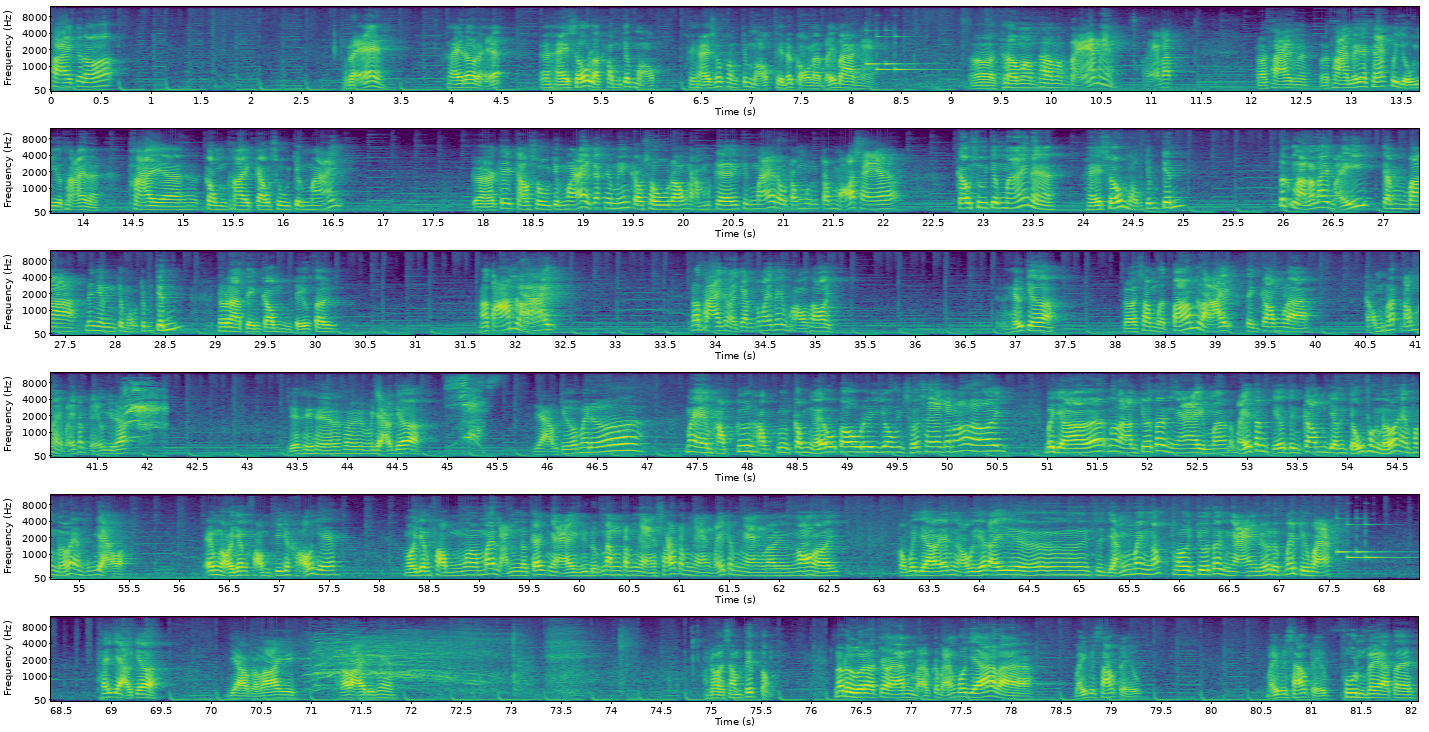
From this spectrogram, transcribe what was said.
Thay cái đó. Rẻ em thay đó rẻ. À, hệ số là 0.1 thì hệ số 0.1 thì nó còn là 73 ngàn. Ờ, thơm không? Thơm không? Rẻ nha rẻ lắm. Rồi thay mà rồi thay mấy cái khác ví dụ như thay nè thay ờ, công thay cao su chân máy. À, cái cao su chân máy chắc cái miếng cao su đâu nằm kê chân máy đâu trong trong mỏ xe đó. Cao su chân máy nè hệ số 1.9 tức là nó lấy 730 nó nhân cho 1.9 nó ra tiền công 1 triệu tư. Nó tóm lại nó thay cái này cho anh có mấy tiếng đồng hồ thôi. Hiểu chưa? Rồi xong rồi tóm lại tiền công là cộng hết đóng này bảy tám triệu gì đó. Vậy thì thôi giàu chưa? Giàu chưa mấy đứa? Mấy em học cứ học công nghệ ô tô đi vô sửa xe cho nó thôi. Bây giờ á nó làm chưa tới ngày mà bảy tám triệu tiền công dần chủ phân nửa em phân nửa em cũng giàu à. Em ngồi văn phòng chi cho khổ vậy em. Ngồi văn phòng máy lạnh cả ngày được 500 ngàn 600 ngàn 700 ngàn là ngon rồi còn bây giờ em ngồi ở đây ờ, dẫn dặn mấy ngốc thôi chưa tới ngày nữa được mấy triệu bạc. Thấy giàu chưa? Giàu là like đi thả like đi mấy em. Rồi xong tiếp tục. Nó đưa ra cho anh bảo cái bảng báo giá là 76 triệu. 76 triệu full VAT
